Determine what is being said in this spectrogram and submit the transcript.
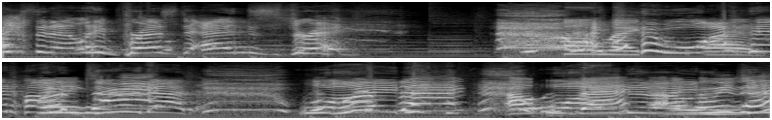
accidentally pressed end string. Oh my god. Why did I We're do that? Why did, I why back. did I I Are we do back? I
